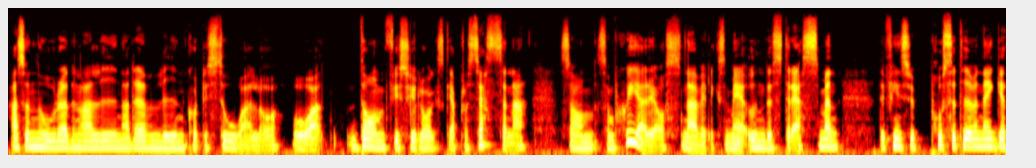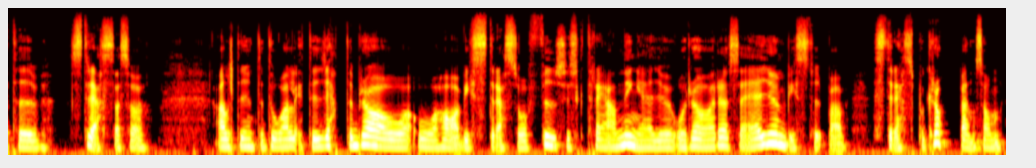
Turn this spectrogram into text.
alltså noradrenalin, adrenalin, kortisol och, och de fysiologiska processerna som, som sker i oss när vi liksom är under stress. Men det finns ju positiv och negativ stress. Alltså, allt är inte dåligt. Det är jättebra att, att, ha viss stress och fysisk träning är ju, och rörelse är ju en viss typ av stress på kroppen som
